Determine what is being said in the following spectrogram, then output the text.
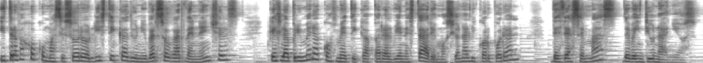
y trabajo como asesora holística de Universo Garden Angels, que es la primera cosmética para el bienestar emocional y corporal desde hace más de 21 años.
